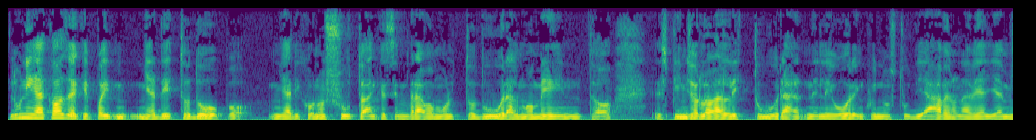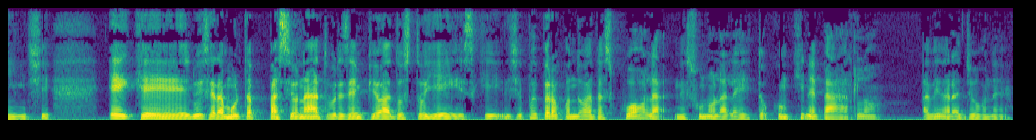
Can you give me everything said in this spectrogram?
l'unica cosa che poi mi ha detto dopo mi ha riconosciuto, anche sembrava molto dura al momento, eh, spingerlo alla lettura nelle ore in cui non studiava e non aveva gli amici, e che lui si era molto appassionato per esempio a Dostoevsky, dice poi però quando vado a scuola nessuno l'ha letto, con chi ne parlo? Aveva ragione,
